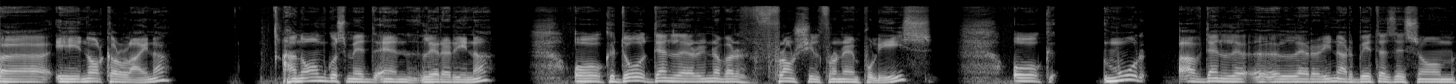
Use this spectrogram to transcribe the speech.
eh, i North Carolina. Han umgås med en lärarinna och då den lärarinnan var frånskild från en polis. Och mor av den lärarinnan arbetade som,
